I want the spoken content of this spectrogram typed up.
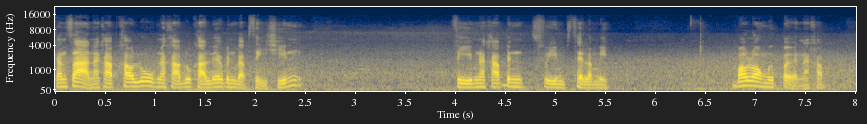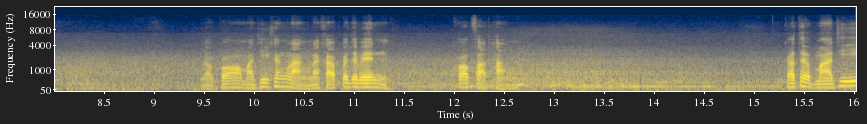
กันศาสตร์นะครับเข้ารูปนะครับ ลูกค้าเลือกเป็นแบบสีชิ้น ฟิล์มนะครับ เป็นฟิล์มเซรามิก เบ้ารองมือเปิดนะครับ แล้วก็มาที่ข้างหลังนะครับ ก็จะเป็นครอบฝาถังกระเถิบมาที่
